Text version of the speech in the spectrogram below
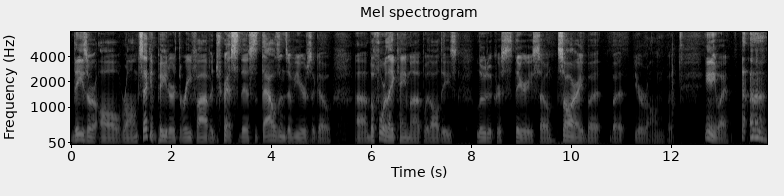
these are all wrong. Second Peter three five addressed this thousands of years ago, uh, before they came up with all these ludicrous theories. So sorry, but but you're wrong. But anyway.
